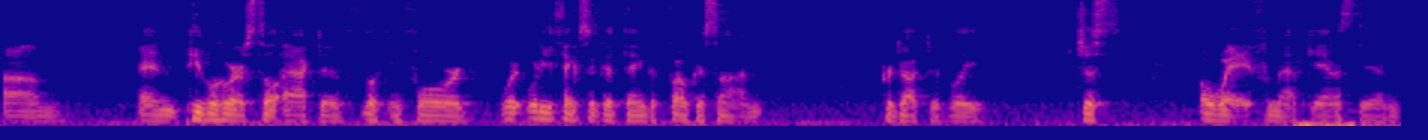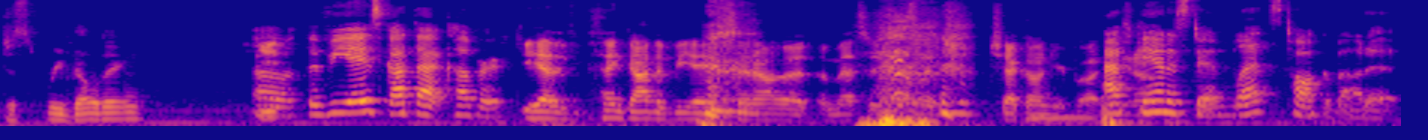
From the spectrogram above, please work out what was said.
um, and people who are still active looking forward? What what do you think's a good thing to focus on productively, just away from Afghanistan, just rebuilding? Oh, the VA's got that covered. Yeah, thank God the VA sent out a, a message that said, check on your buddy. you know? Afghanistan, let's talk about it.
